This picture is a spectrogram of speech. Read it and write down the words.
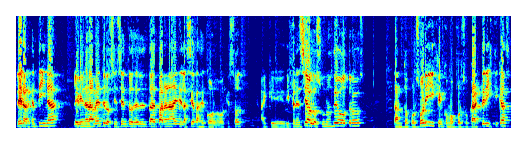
de la Argentina, le viene a la mente los incendios del Delta de Paraná y de las sierras de Córdoba, que son, hay que diferenciarlos unos de otros, tanto por su origen como por sus características,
